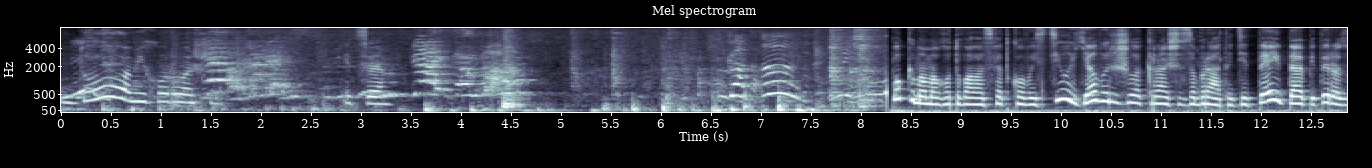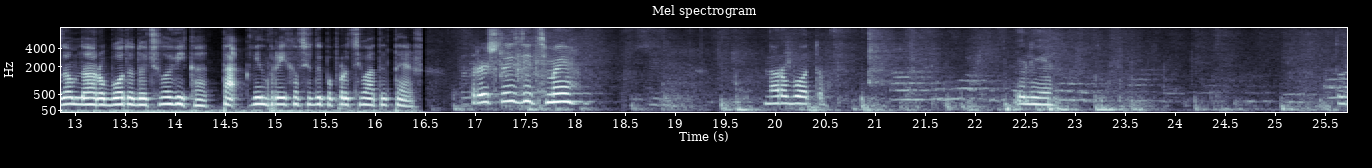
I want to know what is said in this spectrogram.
Да, мій хороший. І це. Поки мама готувала святковий стіл, я вирішила краще забрати дітей та піти разом на роботу до чоловіка. Так, він приїхав сюди попрацювати теж. Прийшли з дітьми на роботу. Ілі. Тут.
